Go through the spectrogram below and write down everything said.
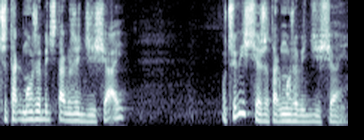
Czy tak może być także dzisiaj? Oczywiście, że tak może być dzisiaj.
